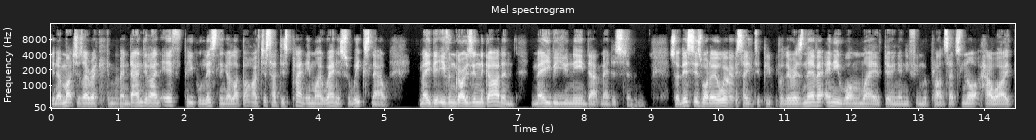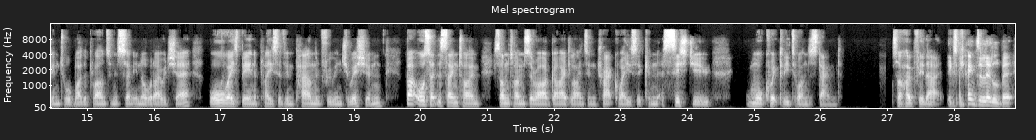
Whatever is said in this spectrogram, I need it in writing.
you know, much as I recommend dandelion, if people listening are like, oh, I've just had this plant in my awareness for weeks now, maybe it even grows in the garden. Maybe you need that medicine. So this is what i always say to people. There is never any one way of doing anything with plants. That's not how i've been taught by the plants and it's certainly not what i would share. Always be in a place of empowerment through intuition. But also at the same time sometimes there are guidelines and trackways that can assist you more quickly to understand so hopefully that explains a little bit.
